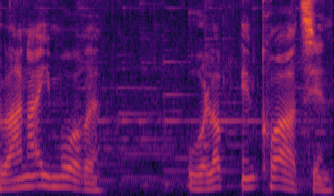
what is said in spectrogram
Quana Imore. Urlaub in Kroatien.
